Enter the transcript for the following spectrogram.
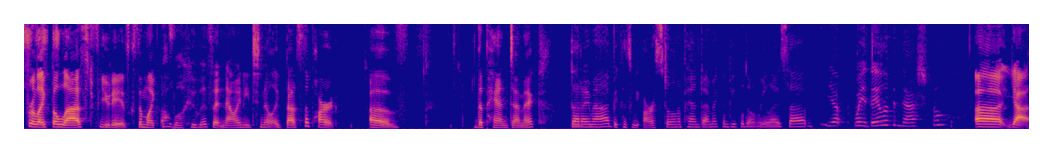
for like the last few days because I'm like, oh well, who is it? Now I need to know. Like that's the part of the pandemic that I'm at because we are still in a pandemic and people don't realize that. Yep. Wait, they live in Nashville? Uh, yeah,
